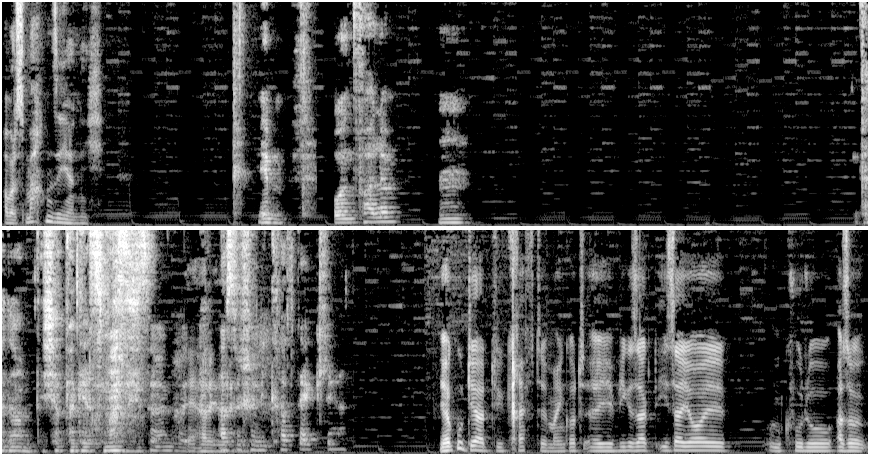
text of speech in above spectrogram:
Aber das machen sie ja nicht. Eben. Und vor allem. Mh, verdammt, ich habe vergessen, was ich sagen wollte. Ja, Hast du schon die Kraft erklärt? Ja gut, ja, die Kräfte, mein Gott. Äh, wie gesagt, Isayoi und Kudo, also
